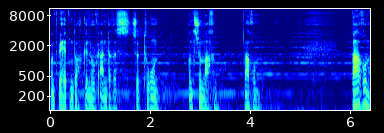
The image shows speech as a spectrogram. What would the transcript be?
Und wir hätten doch genug anderes zu tun und zu machen. Warum? Warum?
